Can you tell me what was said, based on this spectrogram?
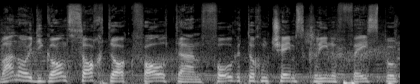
Wenn euch die ganze Sache hier gefällt, dann folgt doch James Clean auf Facebook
